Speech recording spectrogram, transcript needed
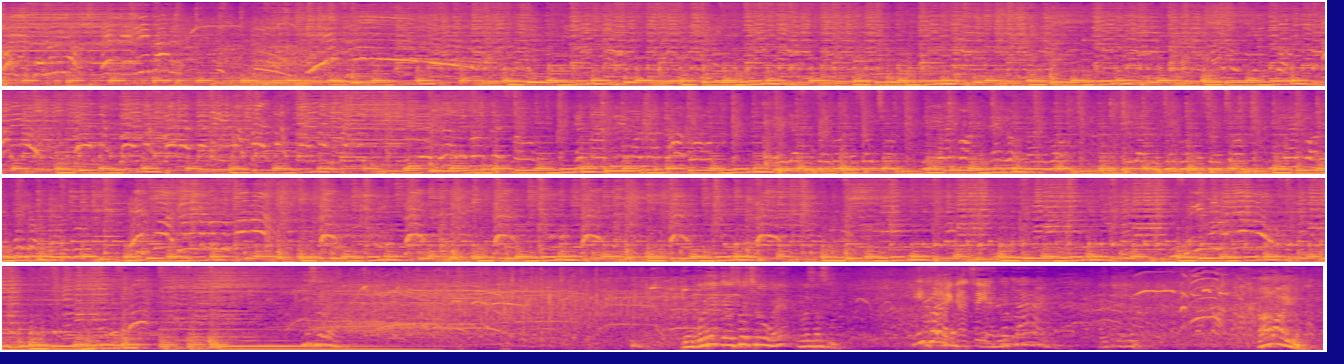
Recuerden que esto es show, ¿eh? No es así. Híjole, me cansé. Vamos a ir.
